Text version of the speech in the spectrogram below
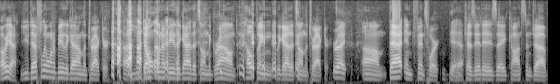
Oh yeah, you definitely want to be the guy on the tractor. Uh, you don't want to be the guy that's on the ground helping the guy that's on the tractor. Right. Um, that and fence work. Yeah. Because it is a constant job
